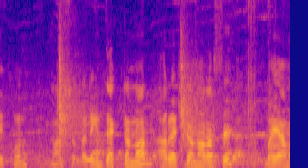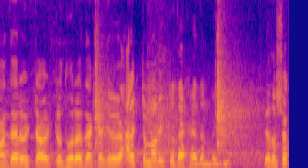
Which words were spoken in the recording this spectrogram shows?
দেখুন মাশাআল্লাহ এটা কিন্তু একটা নর আর একটা নর আছে। ভাই আমাদের ওইটা একটু ধরে দেখা যাবে আরেকটা নর একটু দেখায় দেন ভাই। দর্শক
